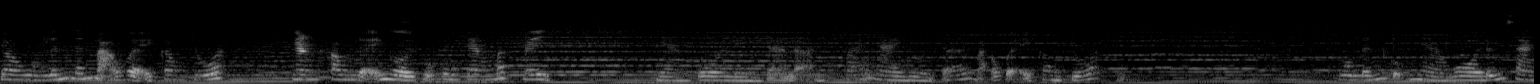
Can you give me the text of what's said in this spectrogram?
cho quân lính đến bảo vệ công chúa, ngăn không để người của cung trăng mất đi. Nhà vua liền ra lệnh phái ngay người tới bảo vệ công chúa. Quân lính của nhà vua đứng san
